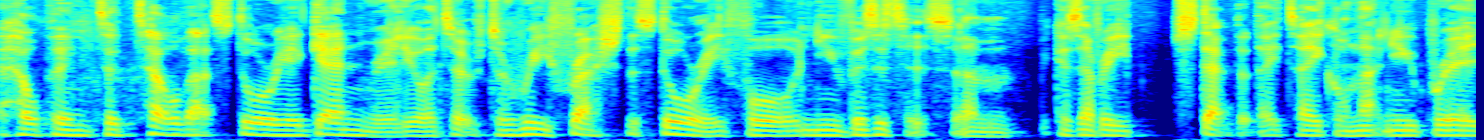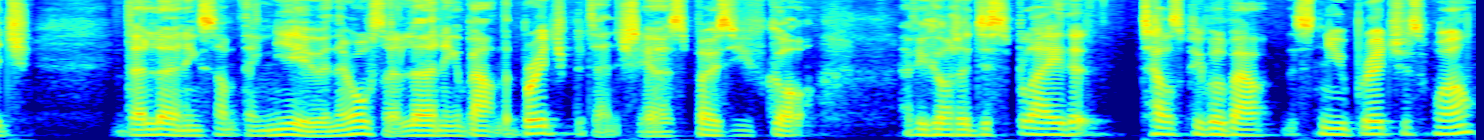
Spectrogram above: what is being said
helping to tell that story again, really, or to, to refresh the story for new visitors. Um, because every step that they take on that new bridge, they're learning something new, and they're also learning about the bridge potentially. I suppose you've got. Have you got a display that tells people about this new bridge as well?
